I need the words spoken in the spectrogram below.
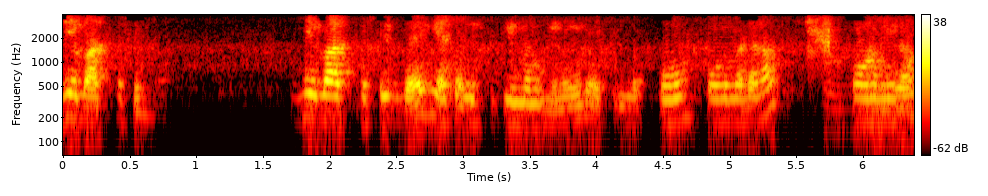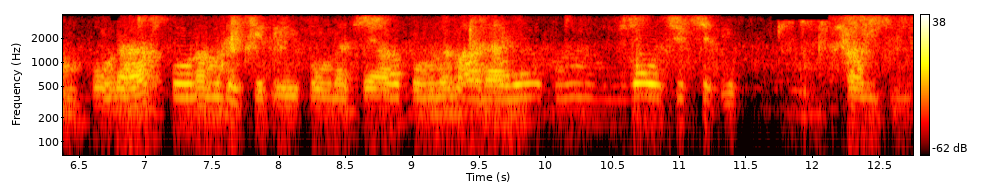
ये बात प्रसिद्ध है। ये बात प्रसिद्ध है कि अचल स्थिति मन की नहीं रहती है। ओम पूर्ण मद पूर्णमिदम पूर्ण पूर्णम गच्छते पूर्णस्य पूर्णमादाय पूर्णमेवावशिष्यते शांति।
